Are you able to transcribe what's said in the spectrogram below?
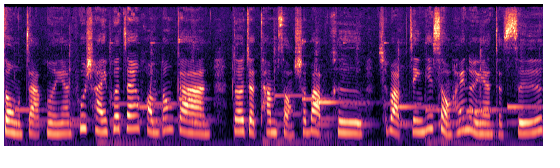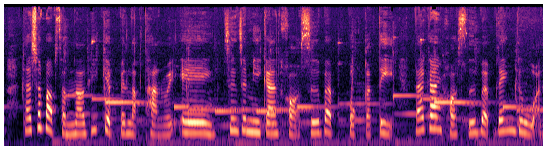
ส่งจากหน่วยงานผู้ใช้เพื่อแจ้งความต้องการ โดยจัดทำสองฉบับคือ ฉบับจริงที่ส่งให้หน่วยงานจัดซื้อ และฉบับสำเนาที่เก็บเป็นหลักฐานไว้เอง ซึ่งจะมีการขอซื้อแบบปกติ และการขอซื้อแบบเร่งด่วน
